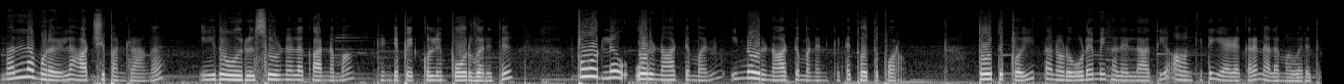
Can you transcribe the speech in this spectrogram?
நல்ல முறையில் ஆட்சி பண்ணுறாங்க ஏதோ ஒரு சூழ்நிலை காரணமாக ரெண்டு பேருக்குள்ளேயும் போர் வருது. போரில் ஒரு நாட்டு மன்னன் இன்னொரு நாட்டு மன்னன் கிட்ட தோற்று போகிறான் தோற்று போய் தன்னோட உடைமைகள் எல்லாத்தையும் அவன்கிட்ட இழக்கிற நிலமை வருது.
